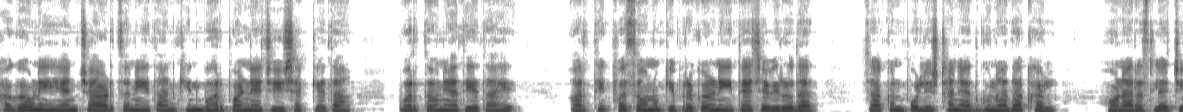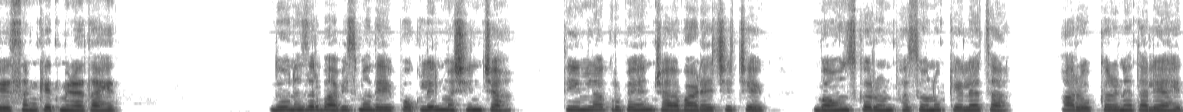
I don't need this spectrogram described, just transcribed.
हगवणे यांच्या अडचणीत आणखीन भर पडण्याची शक्यता वर्तवण्यात येत आहे. आर्थिक फसवणुकीप्रकरणी त्याच्याविरोधात चाकण पोलीस ठाण्यात गुन्हा दाखल होणार असल्याचे संकेत मिळत आहेत. दोन हजार बावीसमध्ये पोकलेन मशीनच्या तीन लाख रुपयांच्या भाड्याचे चेक बाउन्स करून फसवणूक केल्याचा आरोप करण्यात आले आहेत.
